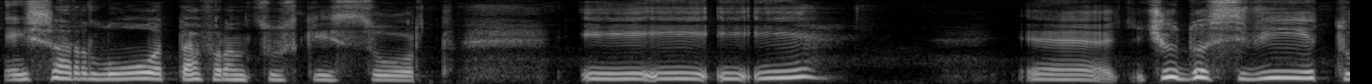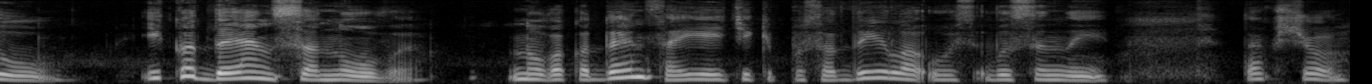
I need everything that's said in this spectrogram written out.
І Шарлота, французький сорт, і, і, і, і е, чудо світу, і каденса нове. Нова каденса, я її тільки посадила ось восени. Так що,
